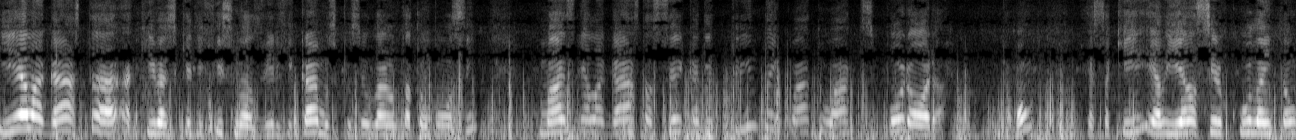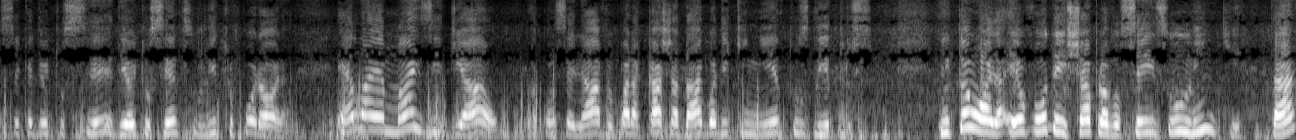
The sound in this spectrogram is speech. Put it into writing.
E ela gasta, aqui vai ser difícil nós verificarmos, que o celular não está tão bom assim, mas ela gasta cerca de 34 watts por hora, tá bom? Essa aqui, ela, e ela circula então cerca de 800, de 800 litros por hora. Ela é mais ideal, aconselhável para caixa d'água de 500 litros. Então, olha, eu vou deixar para vocês o link, tá?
